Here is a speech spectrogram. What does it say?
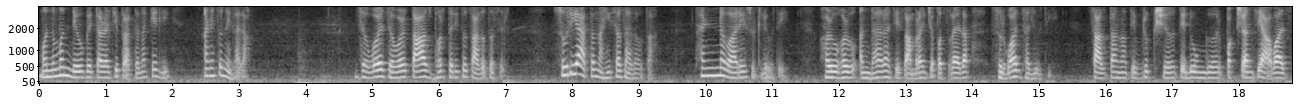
मनमन देव बेताळाची प्रार्थना केली आणि तो निघाला. जवळजवळ तासभर तरी तो चालत असेल. सूर्य आता नाहीसा झाला होता. थंड वारे सुटले होते. हळूहळू अंधाराचे साम्राज्य पसरायला सुरुवात झाली होती. चालताना ते वृक्ष ते डोंगर पक्ष्यांचे आवाज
